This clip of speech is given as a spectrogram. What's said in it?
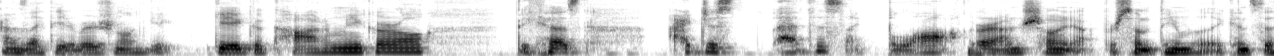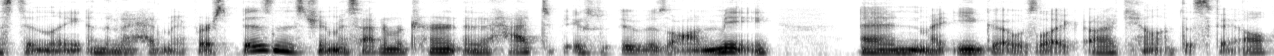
I was like the original gig economy girl because I just had this like block around showing up for something really consistently. And then I had my first business during my Saturn return, and it had to be, it was on me. And my ego was like, oh, I can't let this fail.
